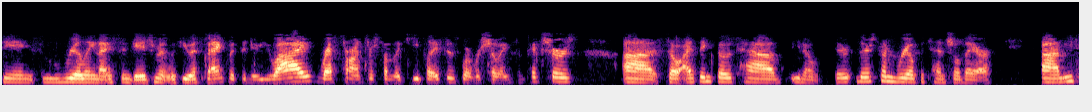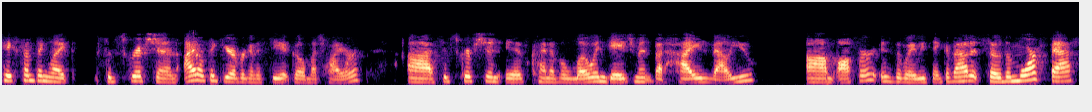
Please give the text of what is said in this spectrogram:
seeing some really nice engagement with U.S. Bank with the new UI. Restaurants are some of the key places where we're showing some pictures. Uh, so I think those have, you know, there there's some real potential there. Um, you take something like subscription, I don't think you're ever going to see it go much higher. Uh, subscription is kind of a low engagement but high value um, offer, is the way we think about it. So the more fast,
